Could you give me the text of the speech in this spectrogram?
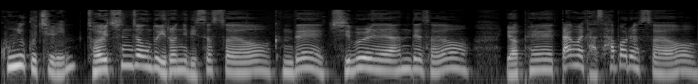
0697님. 저희 친정도 이런 일 있었어요. 근데 집을 해야 한대서요. 옆에 땅을 다 사버렸어요.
